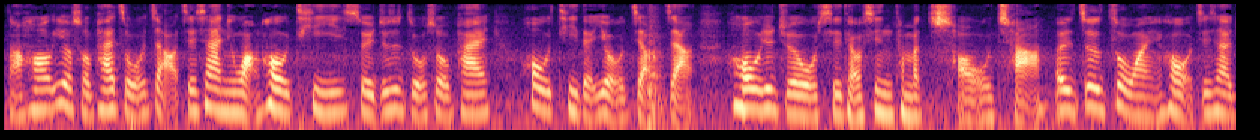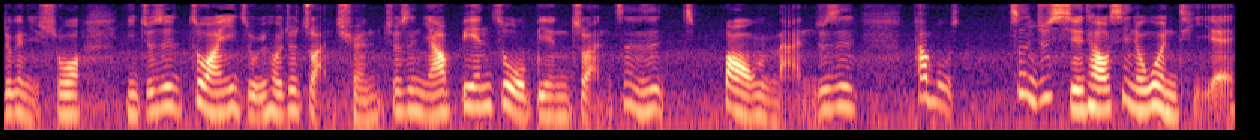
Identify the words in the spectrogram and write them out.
然后右手拍左脚，接下来你往后踢，所以就是左手拍后踢的右脚这样。然后我就觉得我协调性他妈超差，而且这做完以后，接下来就跟你说，你就是做完一组以后就转圈，就是你要边做边转，真的是爆难，就是他不。真的就协调性的问题诶，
